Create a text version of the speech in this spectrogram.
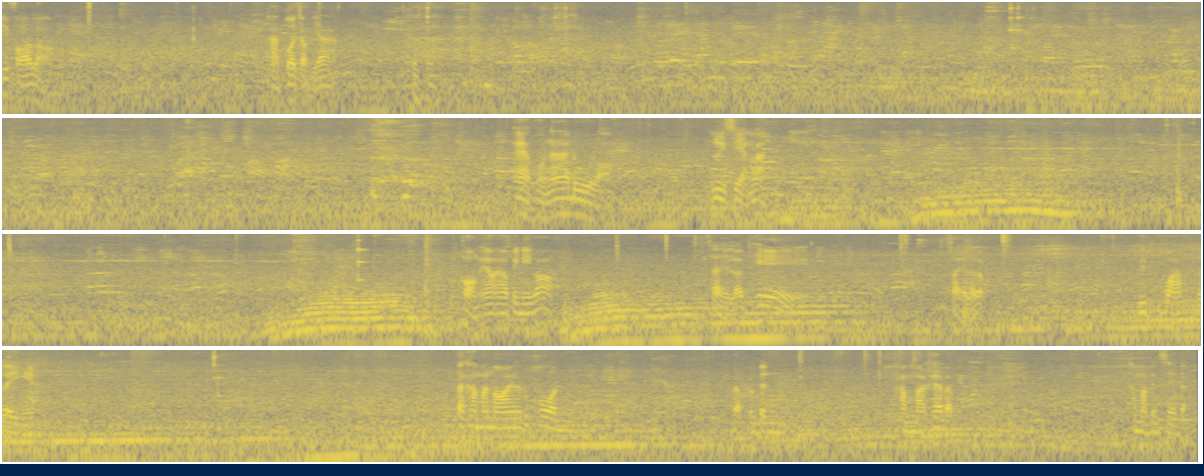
พี่ฟอสเหรอ หาตัวจับยาก แอบหัวหน้าดูเหรอ หรือเสียงล่ะของ LL ปีนี้ก็ ใส่แล้วเท่ ใส่แล้วแบบวิบวับอะไรเงี้ย แต่ทำมาน้อยนะทุกคน แบบมันเป็นทำมาแค่แบบทำมาเป็นเซตอะ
